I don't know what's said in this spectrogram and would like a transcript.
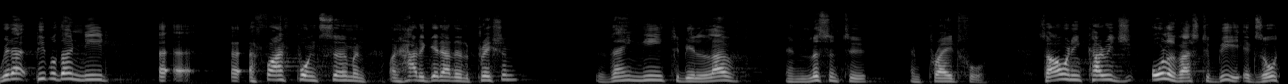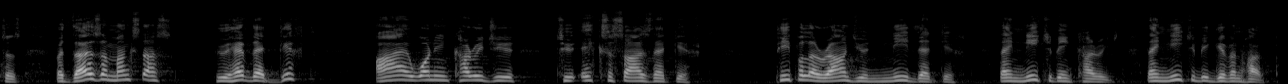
Don't, people don't need a, a, a five point sermon on how to get out of depression. They need to be loved and listened to and prayed for. So I want to encourage all of us to be exhorters, but those amongst us who have that gift, I want to encourage you to exercise that gift. People around you need that gift. They need to be encouraged. They need to be given hope.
